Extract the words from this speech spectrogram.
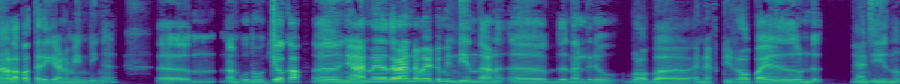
നാളെ പത്തരയ്ക്കാണ് മിന്റിങ് നമുക്ക് നോക്കി നോക്കാം. ഞാൻ റാൻഡമായിട്ട് മിന്റ് ചെയ്യുന്നതാണ്. നല്ലൊരു എൻ എഫ് ടി ഡ്രോപ്പ് ആയതുകൊണ്ട് ഞാൻ ചെയ്യുന്നു.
